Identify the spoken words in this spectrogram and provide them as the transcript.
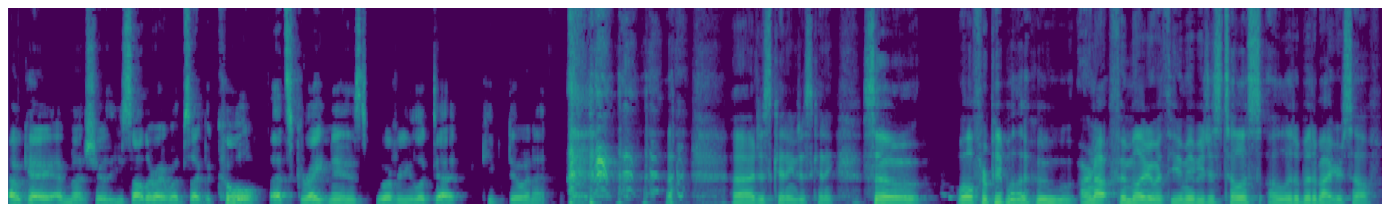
Okay, I'm not sure that you saw the right website, but cool. That's great news. Whoever you looked at, keep doing it. uh, just kidding, just kidding. So, well, for people who are not familiar with you, maybe just tell us a little bit about yourself.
